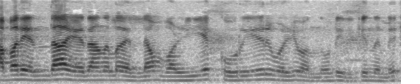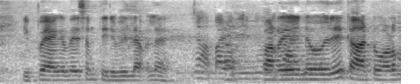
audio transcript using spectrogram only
അപ്പോൾ അത് എന്താ ഏതാന്നുള്ളതെല്ലാം വഴിയെ കൊറിയർ വഴി വന്നുകൊണ്ടിരിക്കുന്നുണ്ട് ഇപ്പൊ ഏകദേശം തിരുവില്ല അല്ലേ? പറയുന്നൂര് പഴയനൂര് കാട്ടുവളം.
